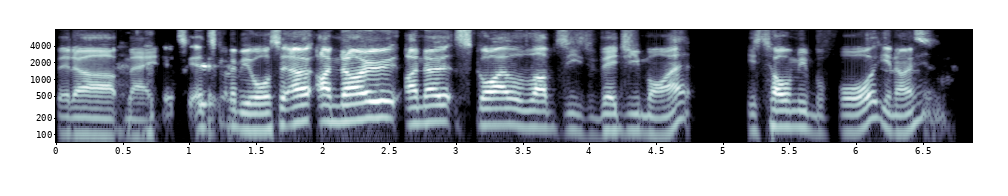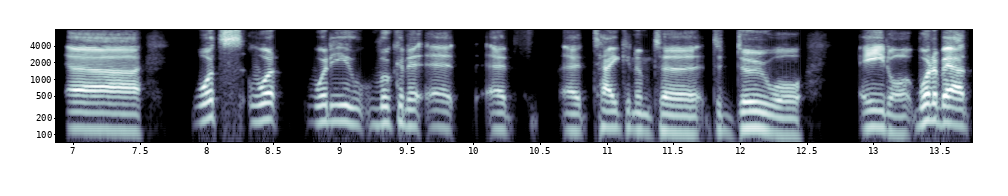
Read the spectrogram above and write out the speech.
but uh, mate, it's it's gonna be awesome. I, I, know, I know that Schuylar loves his Vegemite. He's told me before. You know, uh, what's what what are you looking at at at, at taking them to to do or eat or what about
